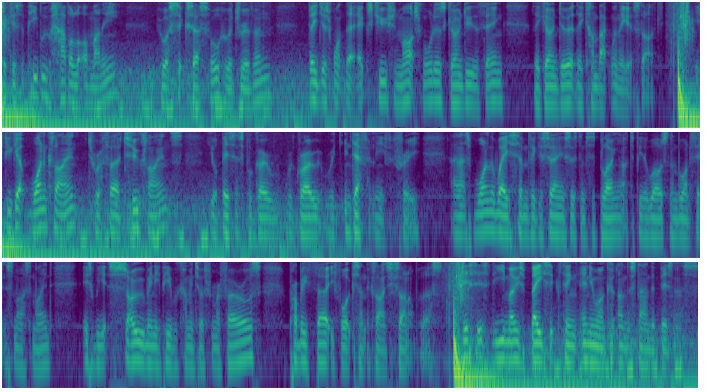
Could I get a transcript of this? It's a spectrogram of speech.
Because the people who have a lot of money, who are successful, who are driven, they just want their execution marching orders, go and do the thing. They go and do it, they come back when they get stuck. If you get one client to refer two clients, your business will go grow indefinitely for free and that's one of the ways Seven Figure Scaling Systems is blowing up to be the world's number one fitness mastermind. Is we get so many people coming to us from referrals, probably 30, 40 percent of the clients who sign up with us. This is the most basic thing anyone can understand in business,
